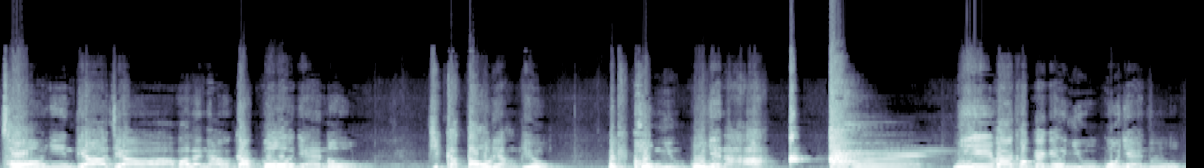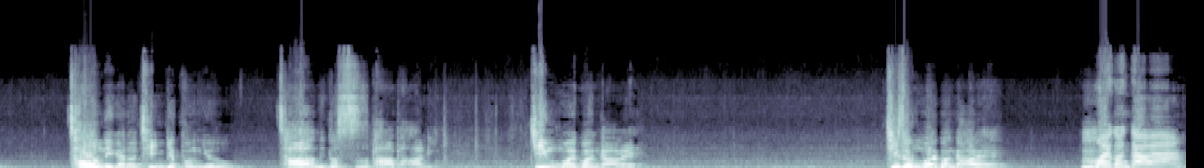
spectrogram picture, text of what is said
常年调家，我来俺家过年喽，即刻到两表，那个空牛过年呐哈？你把靠这个牛过年都，常年个多亲戚朋友都。吵你都死怕怕的，既唔爱管教喂，其实唔爱管教喂，唔爱管教啊？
